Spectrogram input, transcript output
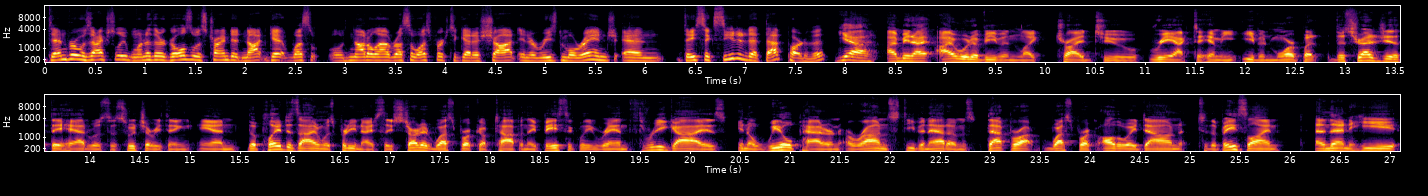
Denver was actually one of their goals was trying to not get West not not Russell Westbrook to get a shot in a reasonable range, and they succeeded at that part of it. Yeah, I mean, I I would have even like tried to react to him even more, but the strategy that they had was to switch everything, and the play design was pretty nice. They started Westbrook up top, and they basically ran three guys in a wheel pattern around Steven Adams. That brought Westbrook all the way down to the baseline, and then he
